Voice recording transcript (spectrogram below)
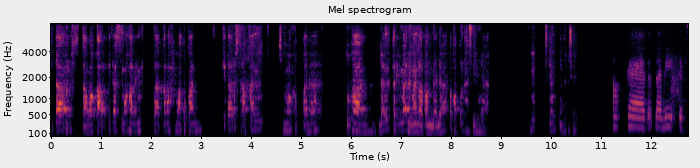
kita harus tawakal. Kita semua hal yang kita telah lakukan kita harus serahkan semua kepada Tuhan. Dan terima dengan lapang dada apa pun hasilnya. Ini sekian dari saya Oke, itu tadi tips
